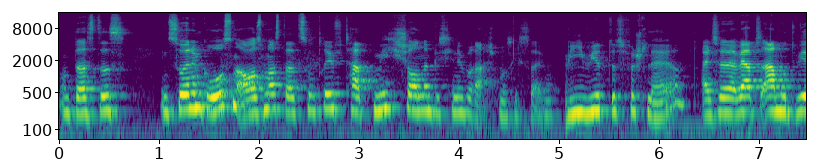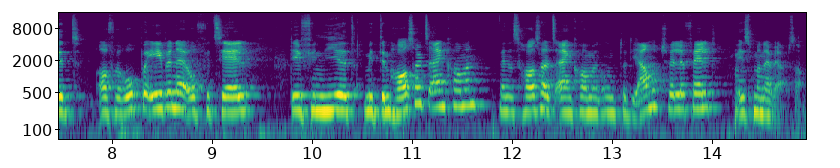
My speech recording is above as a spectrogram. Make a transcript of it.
Und dass das in so einem großen Ausmaß dazu trifft, hat mich schon ein bisschen überrascht, muss ich sagen. Wie wird das verschleiert? Also Erwerbsarmut wird auf Europaebene offiziell definiert mit dem Haushaltseinkommen. Wenn das Haushaltseinkommen unter die Armutsschwelle fällt, ist man erwerbsarm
